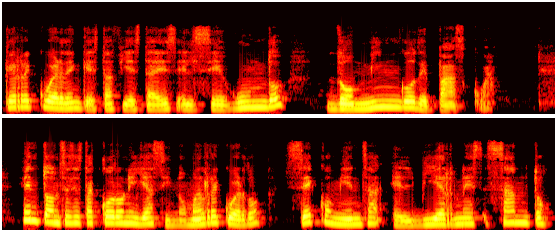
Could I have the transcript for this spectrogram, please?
que recuerden que esta fiesta es el segundo domingo de Pascua. Entonces esta coronilla, si no mal recuerdo, se comienza el Viernes Santo.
